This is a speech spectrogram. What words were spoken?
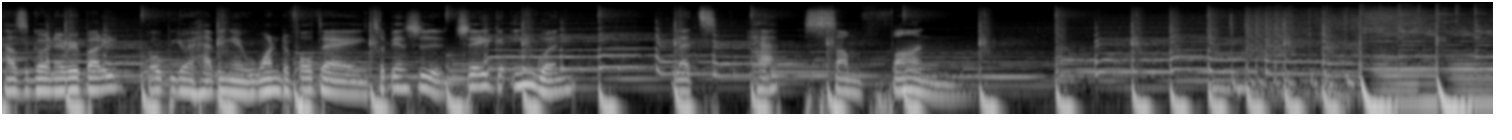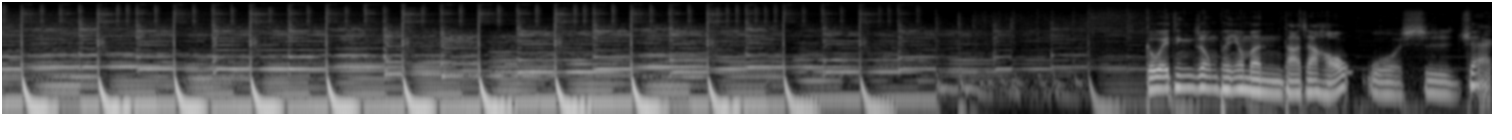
How's it going, everybody? Hope you're having a wonderful day. 这边是这个英文，Let's have some fun. 各位听众朋友们，大家好，我是 Jack。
